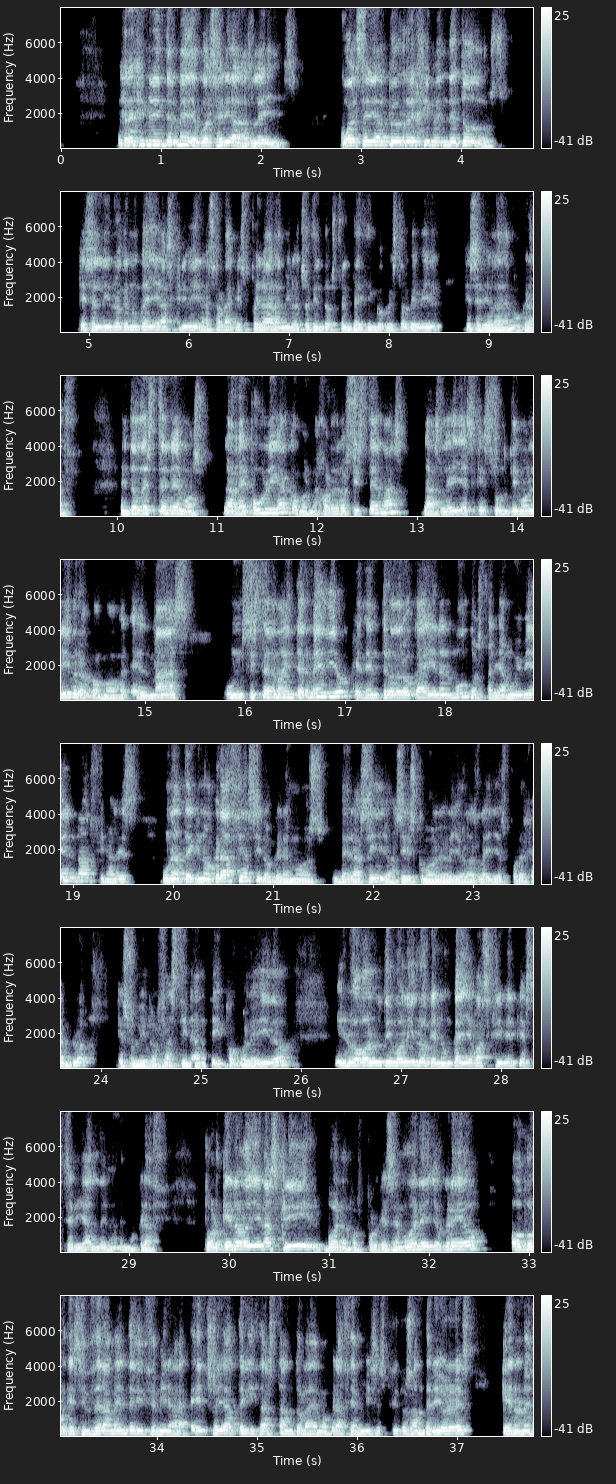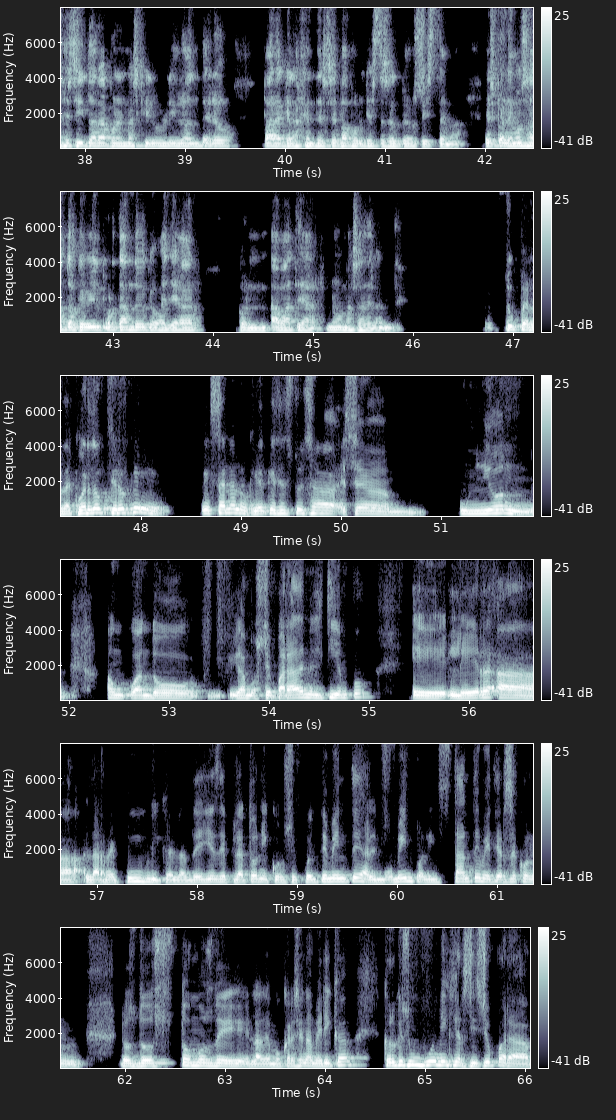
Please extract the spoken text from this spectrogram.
El régimen intermedio, ¿cuál sería? Las leyes. ¿Cuál sería el peor régimen de todos? Que es el libro que nunca llega a escribir, ahora que esperar a 1835 que Tocqueville, que sería la democracia. Entonces tenemos la República como el mejor de los sistemas, las leyes, que es su último libro, como el más, un sistema intermedio, que dentro de lo que hay en el mundo estaría muy bien, ¿no? Al final es una tecnocracia, si lo queremos ver así, así es como leo yo las leyes, por ejemplo, que es un libro fascinante y poco leído. Y luego el último libro que nunca llegó a escribir, que sería el de la democracia. ¿Por qué no lo llega a escribir? Bueno, pues porque se muere, yo creo, o porque sinceramente dice, mira, he hecho ya trizas tanto la democracia en mis escritos anteriores que no necesito ahora ponerme a escribir un libro entero para que la gente sepa por qué este es el peor sistema. Esperemos a Tocqueville, por tanto, que va a llegar con, a batear ¿no? más adelante. Súper de acuerdo. Creo que esa analogía que es esto, esa, esa, unión, aun cuando, digamos, separada en el tiempo, eh, leer a la República las leyes de Platón y consecuentemente al momento, al instante, meterse con los dos tomos de la democracia en América, creo que es un buen ejercicio para,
